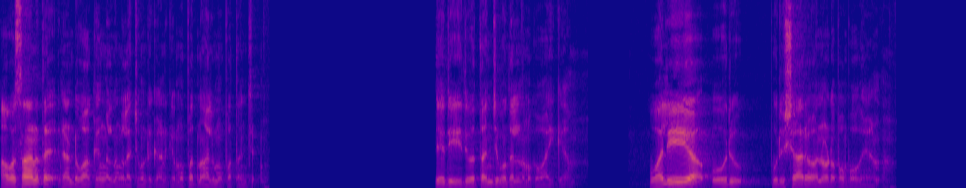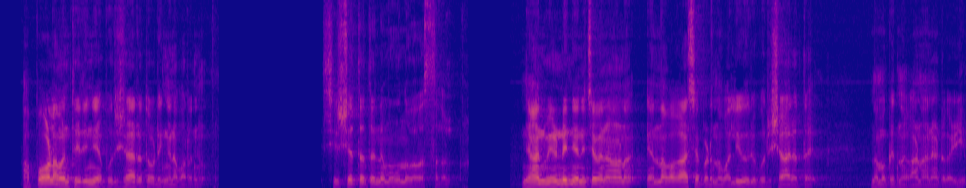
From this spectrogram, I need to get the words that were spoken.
അവസാനത്തെ രണ്ട് വാക്യങ്ങൾ നിങ്ങളെ ചൂണ്ടിക്കാണിക്കാം. മുപ്പത്തിനാല് മുപ്പത്തഞ്ച്. ശരി ഇരുപത്തഞ്ച് മുതൽ നമുക്ക് വായിക്കാം. വലിയ ഒരു പുരുഷാരം അവനോടൊപ്പം പോവുകയാണ്. അപ്പോൾ അവൻ തിരിഞ്ഞ് പുരുഷാരത്തോട് ഇങ്ങനെ പറഞ്ഞു. ശിഷ്യത്വത്തിന്റെ മൂന്ന് വ്യവസ്ഥകൾ. ഞാൻ വീണ്ടും ജനിച്ചവനാണ് എന്നവകാശപ്പെടുന്ന വലിയൊരു പുരുഷാരത്തെ നമുക്കിന്ന് കാണാനായിട്ട് കഴിയും.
